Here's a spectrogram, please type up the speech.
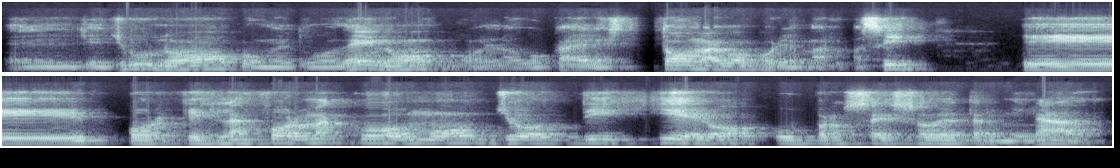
el yeyuno, con el duodeno, con la boca del estómago, por llamarlo así, eh, porque es la forma como yo digiero un proceso determinado.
